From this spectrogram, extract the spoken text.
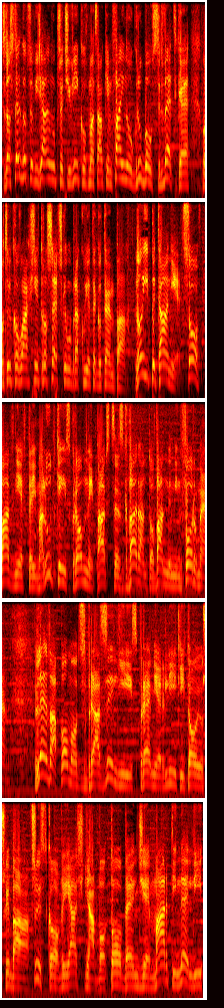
z tego co widziałem u przeciwników ma całkiem fajną, grubą sylwetkę, no tylko właśnie troszeczkę mu brakuje tego tempa. No i pytanie, co wpadnie w tej malutkiej, skromnej paczce z gwarantowanym informem? Lewa pomoc z Brazylii, z Premier League i to już chyba wszystko wyjaśnia, bo to będzie Martinelli,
